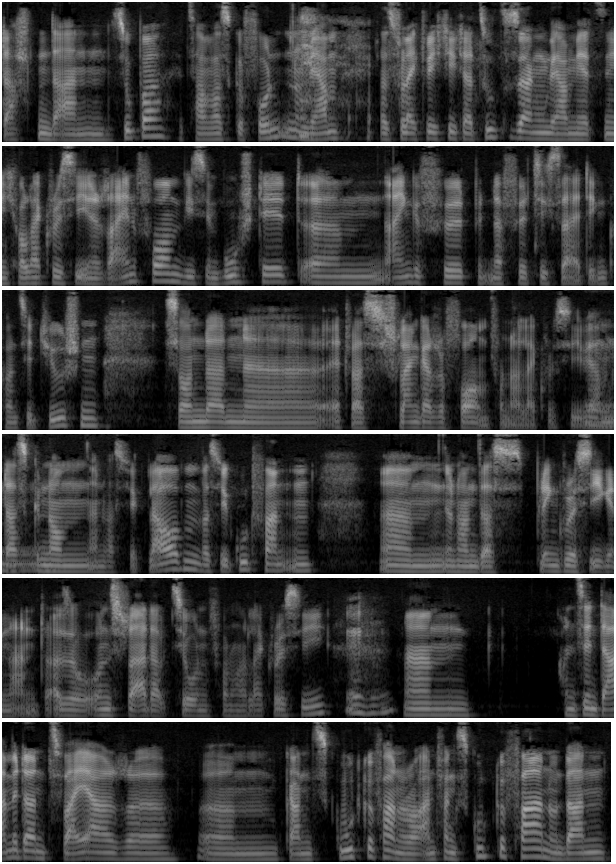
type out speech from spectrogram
dachten dann, super, jetzt haben wir es gefunden. Und wir haben, das ist vielleicht wichtig dazu zu sagen, wir haben jetzt nicht Holacracy in Reihenform, wie es im Buch steht, ähm, eingeführt mit einer 40-seitigen Constitution, sondern eine etwas schlankere Form von Holacracy. Wir haben das Mhm. genommen, an was wir glauben, was wir gut fanden ähm, und haben das Blinkracy genannt, also unsere Adaption von Holacracy. Mhm. Ähm, und sind damit dann zwei Jahre ähm, ganz gut gefahren oder anfangs gut gefahren und dann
